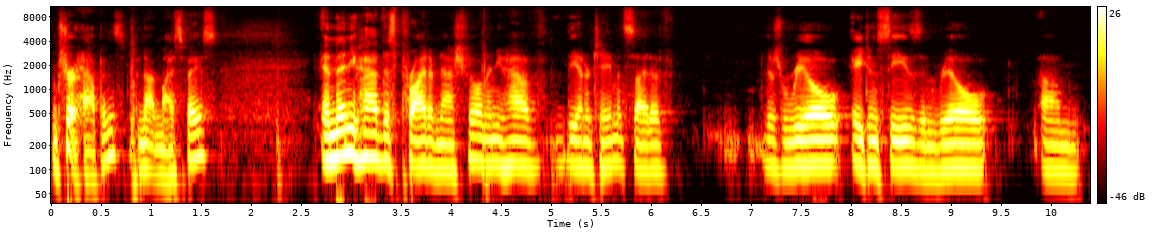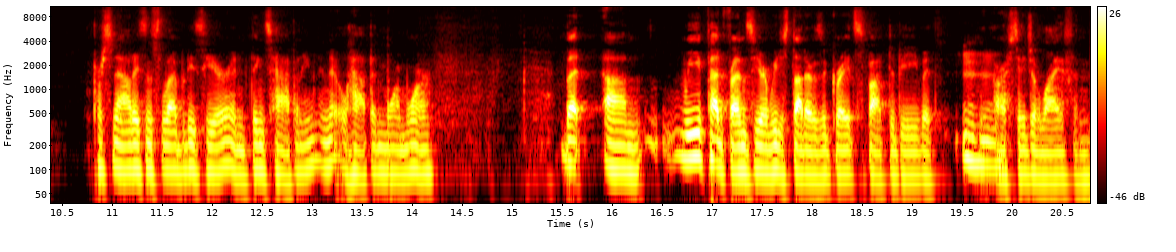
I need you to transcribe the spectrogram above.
I'm sure it happens, but not in my space. And then you have this pride of Nashville, and then you have the entertainment side of there's real agencies and real um, personalities and celebrities here, and things happening, and it will happen more and more. But um, we've had friends here. and We just thought it was a great spot to be with our stage of life, and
